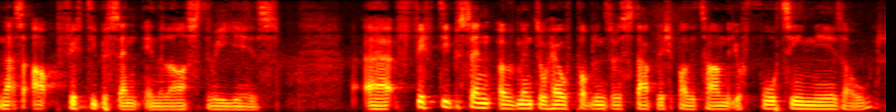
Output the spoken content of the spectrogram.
And that's up 50% in the last three years. Uh, 50% of mental health problems are established by the time that you're 14 years old.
